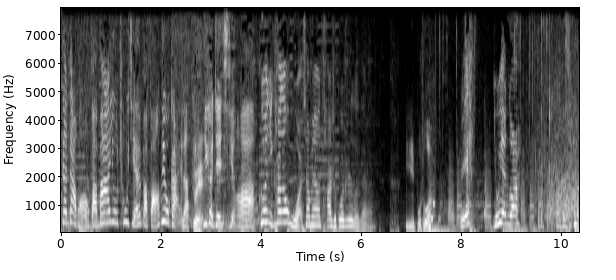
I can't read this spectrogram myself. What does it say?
干大棚，把妈又出钱把房子又改了，对你可真行啊！哥，你看看我像不像踏实过日子的？你不错，哎，有眼光。不错，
